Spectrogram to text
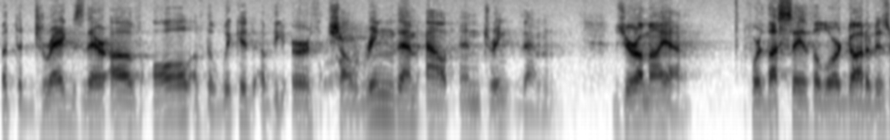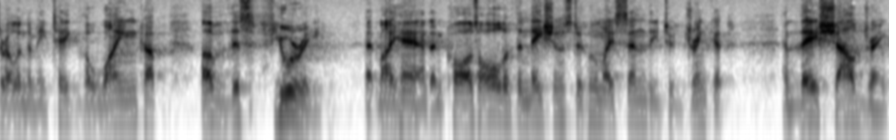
but the dregs thereof, all of the wicked of the earth, shall wring them out and drink them. Jeremiah, for thus saith the Lord God of Israel unto me, Take the wine cup of this fury at my hand, and cause all of the nations to whom I send thee to drink it. And they shall drink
